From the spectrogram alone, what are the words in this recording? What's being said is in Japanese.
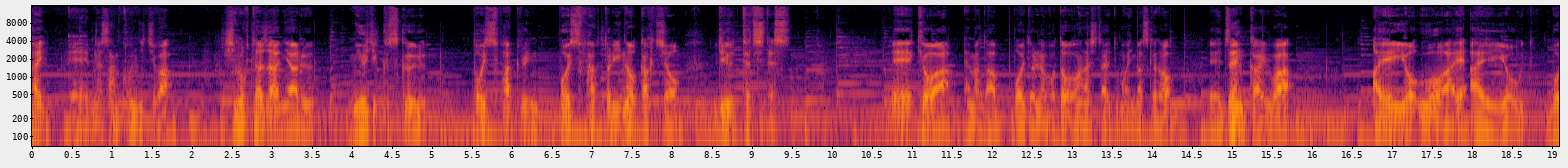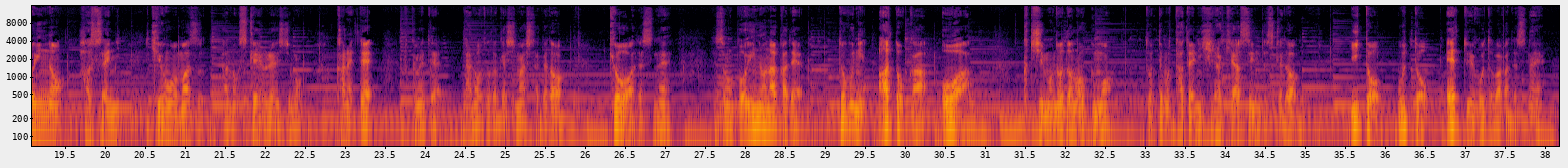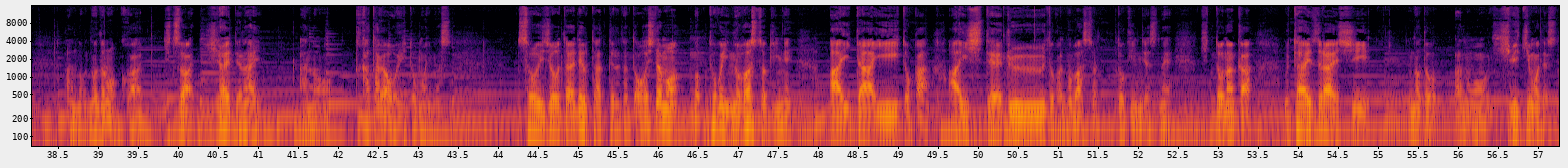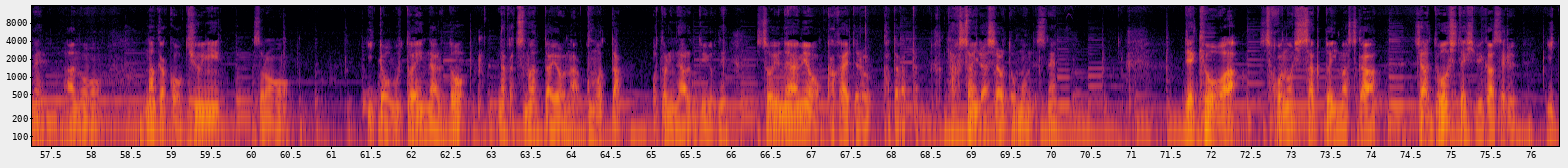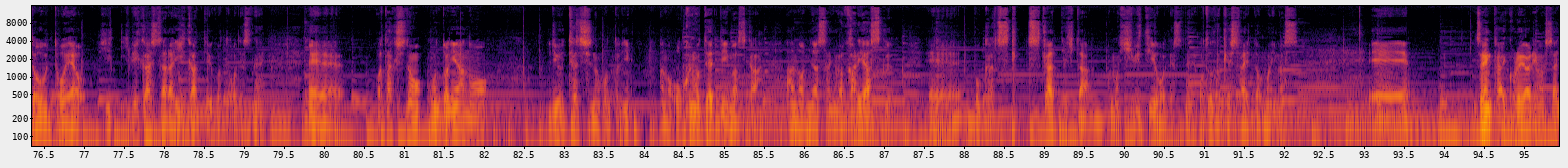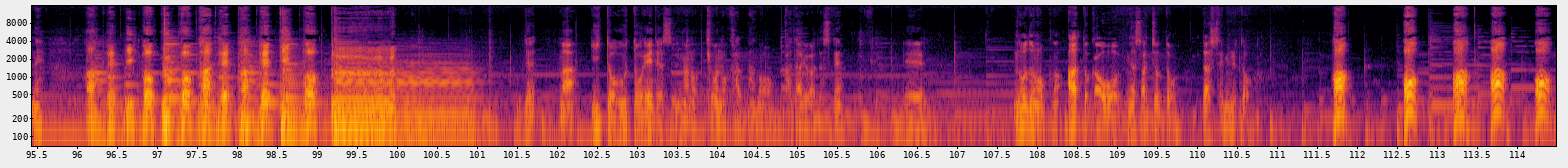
はい、えー皆さんこんにちは。下北沢にあるミュージックスクールボイスファクトリーボイスファクトリーの学長劉哲司です、えー今日はまたボイトレのことをお話したいと思いますけど、えー前回はあえいようおあえあえいよう母音の発声に基本をまずあのスケール練習も兼ねて含めてあのお届けしましたけど今日はですねその母音の中で特に「あ」とか「お」は口も喉の奥もとっても縦に開きやすいんですけど「い」と「う」と「え」という言葉がですねあの喉の奥が実は開いてないあの方が多いと思います。そういう状態で歌ってるとどうしても特に伸ばす時にね「会いたい」とか「愛してる」とか伸ばす時にですねきっとなんか歌いづらいし喉あの響きもですねあのなんかこう急にその「い」と「う」と「え」になるとなんか詰まったようなこもった音になるというねそういう悩みを抱えてる方々たくさんいらっしゃると思うんですね。で今日はそこの秘策といいますかじゃあどうして響かせる「い」と「う」と「え」を響かしたらいいかということをですね、えー私の本当にあの劉哲司の本当にあの奥の手って言いますかあの皆さんに分かりやすく、えー僕がつ培ってきたこの響きをですねお届けしたいと思います。えー前回これやりましたね。はへいほうほはへはへいほうでまあ「い」と「う」と「え」です今の今日のかあの課題はですね、えー喉の奥の「あ」とか「」を皆さんちょっと出してみると「あ」「お」「あ」「あ」「お」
